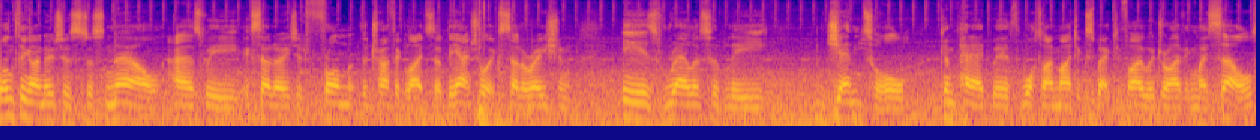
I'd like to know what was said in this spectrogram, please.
One thing I noticed just now as we accelerated from the traffic lights that the actual acceleration is relatively gentle compared with what I might expect if I were driving myself.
